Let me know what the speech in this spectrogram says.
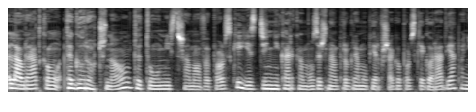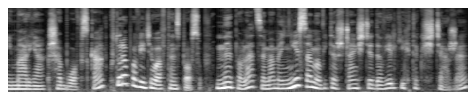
Laureatką tegoroczną tytułu Mistrza Mowy Polskiej jest dziennikarka muzyczna programu Pierwszego Polskiego Radia, pani Maria Szabłowska, która powiedziała w ten sposób. My, Polacy, mamy niesamowite szczęście do wielkich tekściarzy,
